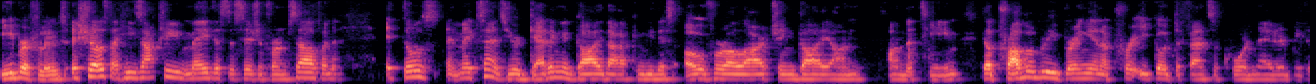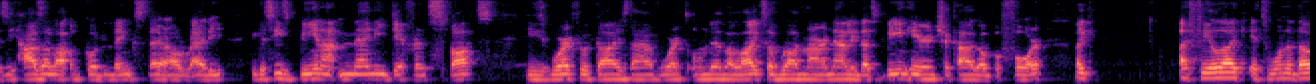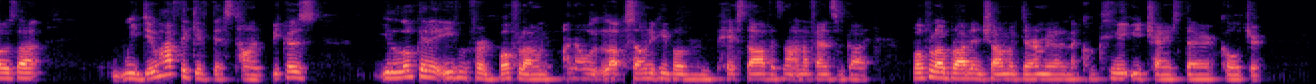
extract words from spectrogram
Eberflus, it shows that he's actually made this decision for himself, and it does it makes sense. You're getting a guy that can be this overall arching guy on on the team. He'll probably bring in a pretty good defensive coordinator because he has a lot of good links there already. Because he's been at many different spots. He's worked with guys that have worked under the likes of Rod Marinelli, that's been here in Chicago before. Like, I feel like it's one of those that we do have to give this time because you look at it even for Buffalo. and I know so many people have been pissed off. It's not an offensive guy. Buffalo brought in Sean McDermott and it completely changed their culture.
